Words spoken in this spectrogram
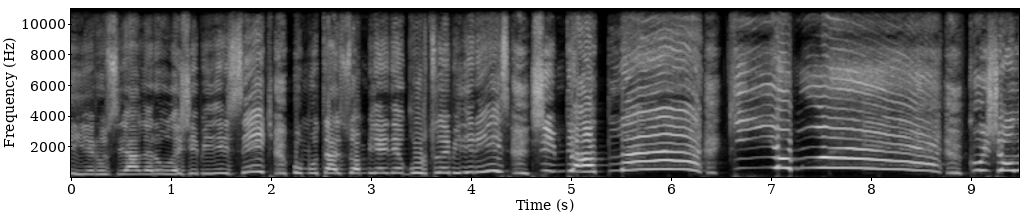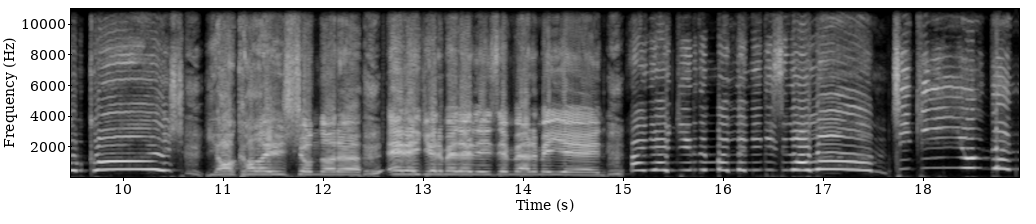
Eğer o silahlara ulaşabilirsek bu mutant zombilerden kurtulabiliriz. Şimdi atla. Giyamu. Koş oğlum koş. Yakalayın şunları. Eve girmelerine izin vermeyin. Anne girdim valla ne diyorsun oğlum? Çekilin yoldan.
